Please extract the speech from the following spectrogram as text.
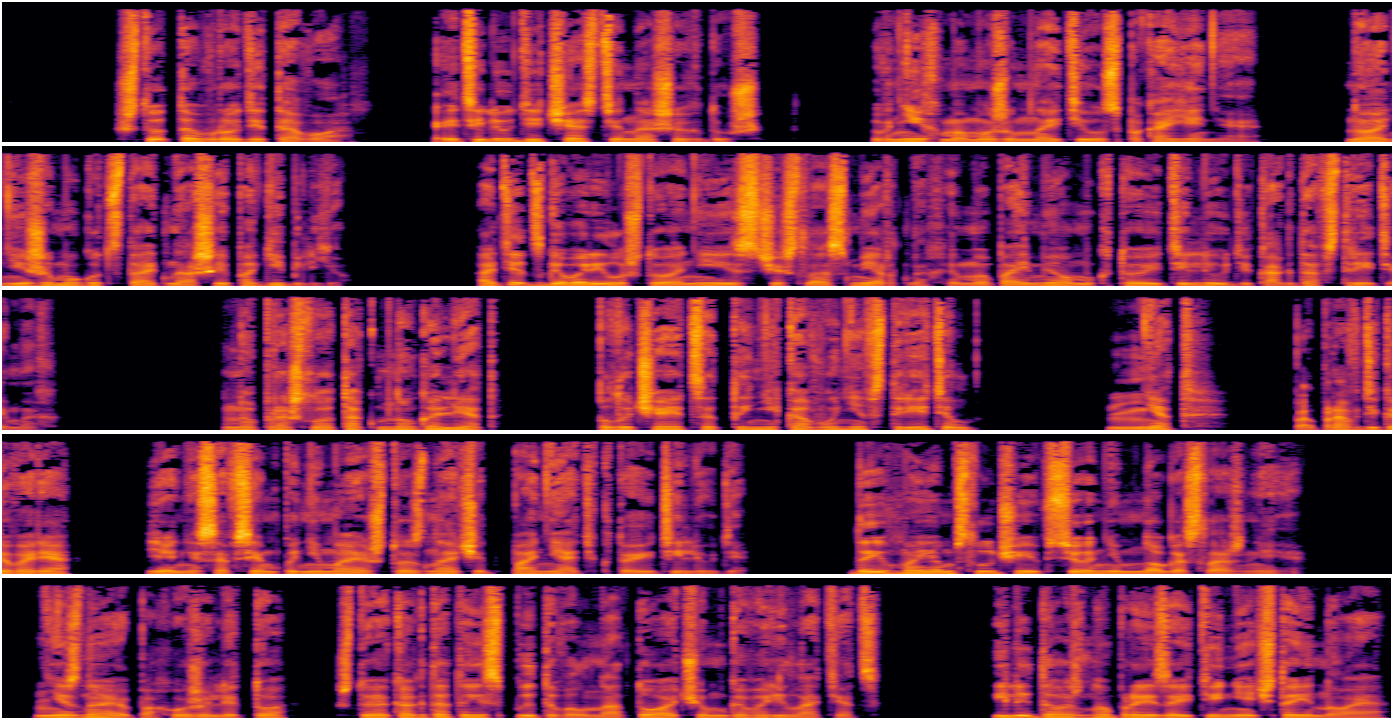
«Что-то вроде того. Эти люди — части наших душ. В них мы можем найти успокоение, но они же могут стать нашей погибелью. Отец говорил, что они из числа смертных, и мы поймем, кто эти люди, когда встретим их. Но прошло так много лет. Получается, ты никого не встретил? Нет. По правде говоря, я не совсем понимаю, что значит понять, кто эти люди. Да и в моем случае все немного сложнее. Не знаю, похоже ли то, что я когда-то испытывал на то, о чем говорил отец или должно произойти нечто иное.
